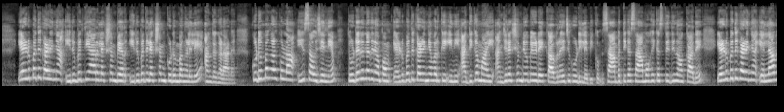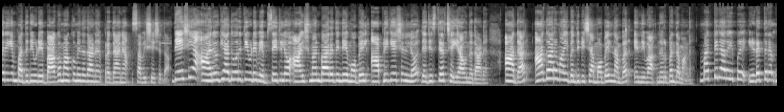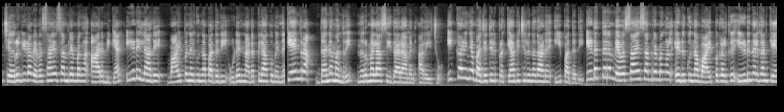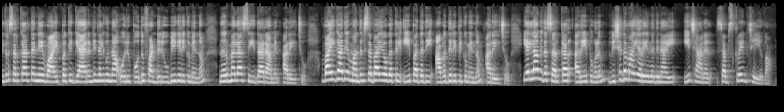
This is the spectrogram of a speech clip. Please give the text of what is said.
എഴുപത് കഴിഞ്ഞ ഇരുപത്തിയാറ് ലക്ഷം പേർ ഇരുപത് ലക്ഷം കുടുംബങ്ങളിലെ അംഗങ്ങളാണ്. കുടുംബങ്ങൾക്കുള്ള ഈ സൗജന്യം തുടരുന്നതിനൊപ്പം എഴുപത് കഴിഞ്ഞവർക്ക് ഇനി അധികമായി അഞ്ച് ലക്ഷം രൂപയുടെ കവറേജ് കൂടി ലഭിക്കും. സാമ്പത്തിക സാമൂഹിക സ്ഥിതി നോക്കാതെ എഴുപത് കഴിഞ്ഞ എല്ലാവരെയും പദ്ധതിയുടെ ഭാഗമാക്കുമെന്നതാണ് പ്രധാന സവിശേഷത. ദേശീയ ആരോഗ്യ അതോറിറ്റിയുടെ വെബ്സൈറ്റിലോ ആയുഷ്മാൻ ഭാരതിന്റെ മൊബൈൽ ആപ്ലിക്കേഷനിലോ രജിസ്റ്റർ ചെയ്യാവുന്നതാണ്. ആധാർ ആധാറുമായി ബന്ധിപ്പിച്ച മൊബൈൽ നമ്പർ എന്നിവ നിർബന്ധമാണ്. മറ്റൊരറിയിപ്പ് ഇടത്തരം ചെറുകിട വ്യവസായ സംരംഭങ്ങൾ ആരംഭിക്കാൻ ഈടില്ലാതെ വായ്പ നൽകുന്ന പദ്ധതി ഉടൻ നടപ്പിലാക്കുമെന്ന് കേന്ദ്ര ധനമന്ത്രി നിർമ്മല സീതാരാമൻ അറിയിച്ചു. ഇക്കഴിഞ്ഞ ബജറ്റിൽ പ്രഖ്യാപിച്ചിരുന്നതാണ് ഈ പദ്ധതി. ഇടത്തരം വ്യവസായ സംരംഭങ്ങൾ എടുക്കുന്ന വായ്പകൾക്ക് ഈട് നൽകാൻ കേന്ദ്ര സർക്കാർ തന്നെ വായ്പയ്ക്ക് ഗ്യാരണ്ടി നൽകുന്ന ഒരു പൊതു ഫണ്ട് രൂപീകരിക്കുമെന്നും നിർമ്മല സീതാരാമൻ അറിയിച്ചു. വൈകാതെ മന്ത്രിസഭാ യോഗത്തിൽ ഈ പദ്ധതി അവതരിപ്പിക്കുമെന്നും അറിയിച്ചു. എല്ലാവിധ സർക്കാർ അറിയിപ്പുകളും വിശദമായി അറിയുന്നതിനായി ഈ ചാനൽ സബ്സ്ക്രൈബ് ചെയ്യുക.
